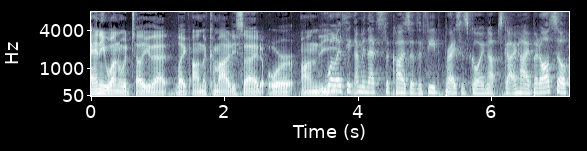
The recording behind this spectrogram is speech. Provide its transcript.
anyone would tell you that, like on the commodity side or on the Well, I think I mean that's the cause of the feed prices going up sky high. But also,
